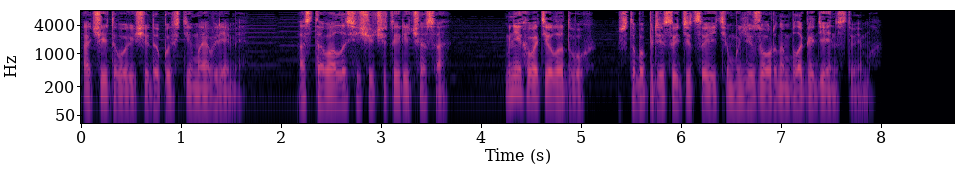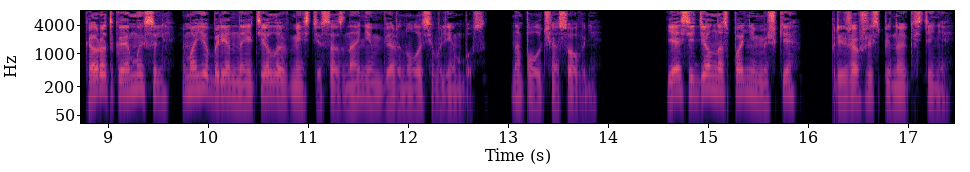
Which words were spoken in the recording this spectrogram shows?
отчитывающий допустимое время. Оставалось еще четыре часа. Мне хватило двух, чтобы присытиться этим иллюзорным благоденствием. Короткая мысль, и мое бренное тело вместе со знанием вернулось в лимбус на полчасовни. Я сидел на спальном мешке, прижавшись спиной к стене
